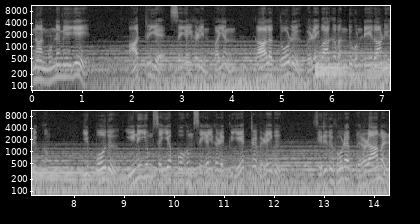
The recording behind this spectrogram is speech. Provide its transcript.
நான் முன்னமேயே ஆற்றிய செயல்களின் பயன் காலத்தோடு விளைவாக வந்து கொண்டேதான் இருக்கும். இப்போது இனியும் செய்யப்போகும் செயல்களுக்கு ஏற்ற விளைவு சிறிது கூட பிறழாமல்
